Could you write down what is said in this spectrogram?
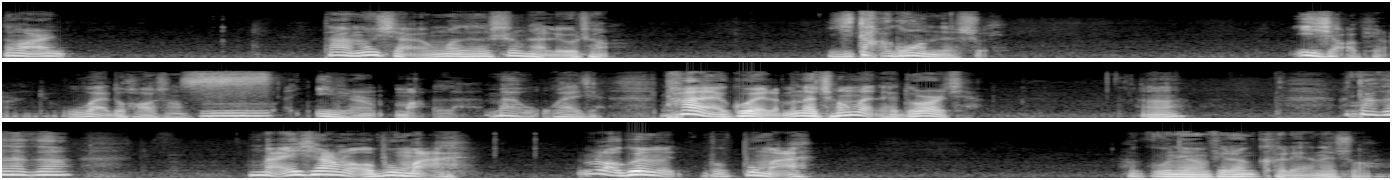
那玩意儿，大家有没有想象过它的生产流程？一大罐的水，一小瓶五百多毫升，滋一瓶满了，卖五块钱，太贵了嘛？那成本才多少钱？啊，大哥大哥，你买一箱吧，我不买，那么老贵，不不买。姑娘非常可怜的说：“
